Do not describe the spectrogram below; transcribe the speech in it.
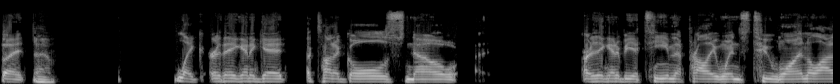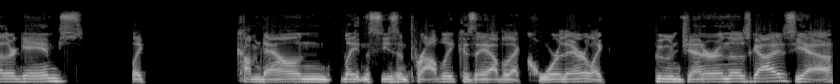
But Yeah. like, are they going to get a ton of goals? No. Are they going to be a team that probably wins two one a lot of their games? Like, come down late in the season probably because they have that core there, like Boone Jenner and those guys. Yeah,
